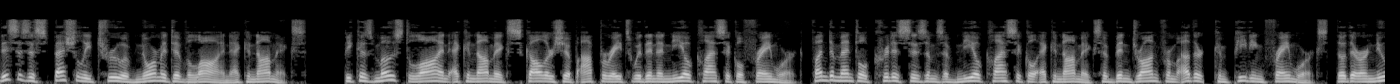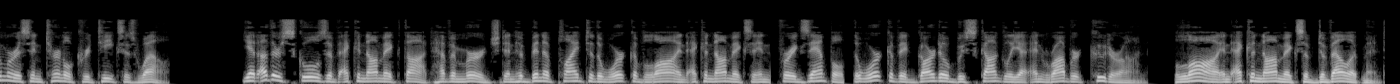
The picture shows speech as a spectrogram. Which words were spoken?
This is especially true of normative law and economics. Because most law and economics scholarship operates within a neoclassical framework, fundamental criticisms of neoclassical economics have been drawn from other, competing frameworks, though there are numerous internal critiques as well. Yet other schools of economic thought have emerged and have been applied to the work of law and economics in, for example, the work of Edgardo Buscaglia and Robert Cooter on «law and economics of development».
